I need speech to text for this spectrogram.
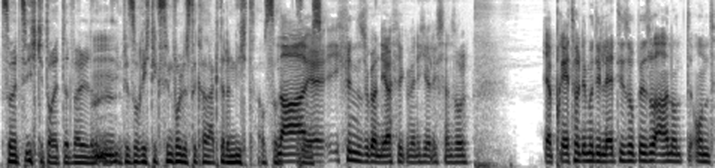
So hätte ich gedeutet, weil mhm. irgendwie so richtig sinnvoll ist der Charakter dann nicht. Außer Na, groß. ich finde es sogar nervig, wenn ich ehrlich sein soll er brät halt immer die Letty so ein bisschen an und, und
